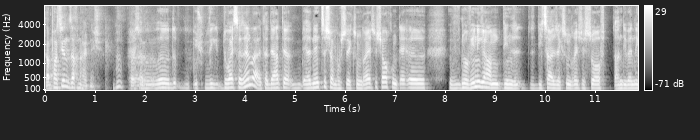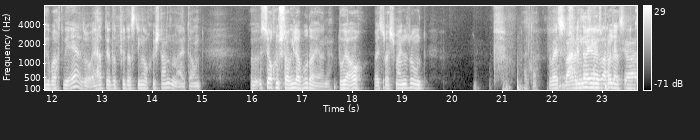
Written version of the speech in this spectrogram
dann passieren Sachen halt nicht. Weißt du? Aber, äh, du, ich, wie, du weißt ja selber, Alter, der hat ja, er nennt sich ja Mosch 36 auch und er, äh, nur wenige haben die, die Zahl 36 so oft an die Wände gebracht wie er. So, er hat ja für das Ding auch gestanden, Alter. Und äh, ist ja auch ein stabiler Bruder, ja. Ne? Du ja auch. Weißt du, was ich meine so? Und pff, Alter, du weißt, War bin da riesiges ja. Potenzial.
